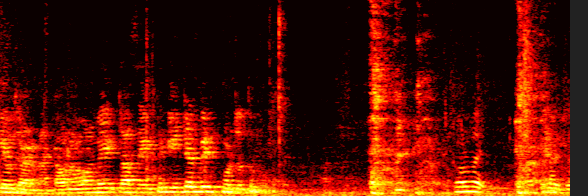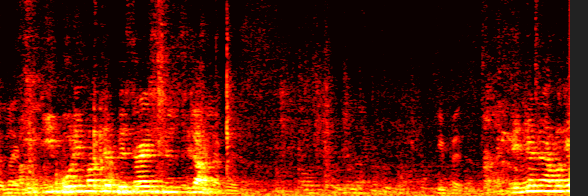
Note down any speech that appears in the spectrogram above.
কেউ জানে না কারণ আমার মেয়ে ক্লাস এইট থেকে ইন্টারমিডিয়েট পর্যন্ত পড়ছে। আমি কি পরিমাণ যে ছিলাম এখানে আমাকে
